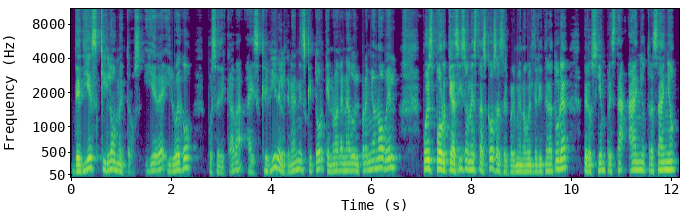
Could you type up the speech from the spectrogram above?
de 10 kilómetros y, era, y luego pues se dedicaba a escribir, el gran escritor que no ha ganado el premio Nobel, pues porque así son estas cosas, el premio Nobel de literatura, pero siempre está año tras año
